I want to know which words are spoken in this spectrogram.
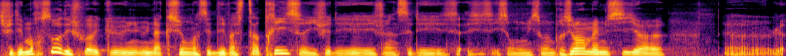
il fait des morceaux, des choix avec une, action assez dévastatrice. Il fait des, enfin, c'est des, ils sont, ils sont impressionnants, même si, euh, euh, le-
